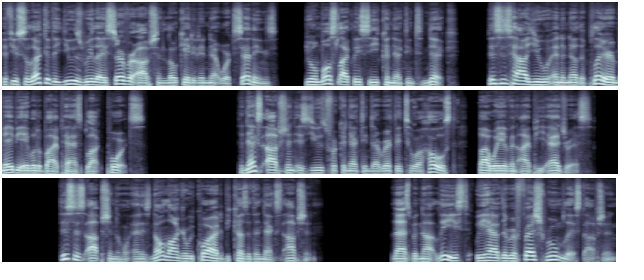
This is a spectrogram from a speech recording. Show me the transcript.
If you selected the Use Relay Server option located in Network Settings, you will most likely see Connecting to NIC. This is how you and another player may be able to bypass blocked ports. The next option is used for connecting directly to a host by way of an IP address. This is optional and is no longer required because of the next option. Last but not least, we have the Refresh Room List option.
